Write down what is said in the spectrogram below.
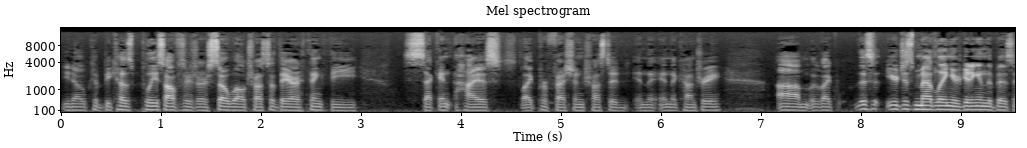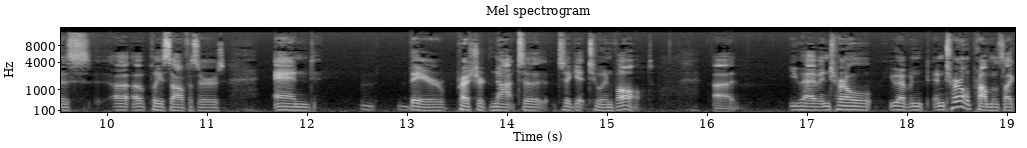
you know, because police officers are so well trusted. They are, I think, the second highest like profession trusted in the in the country. Um, like this, you're just meddling. You're getting in the business uh, of police officers, and they're pressured not to to get too involved. Uh, you have internal you have in, internal problems like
